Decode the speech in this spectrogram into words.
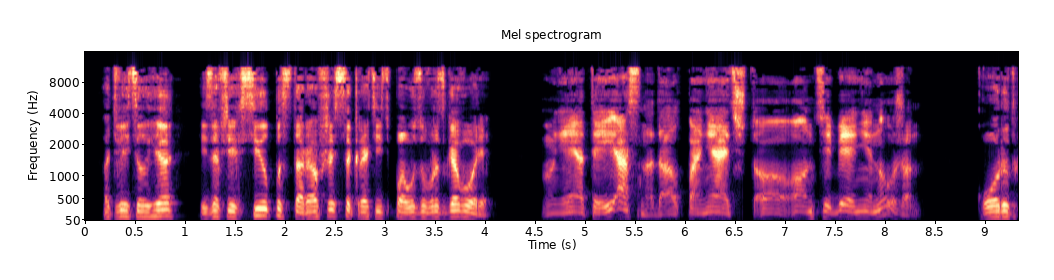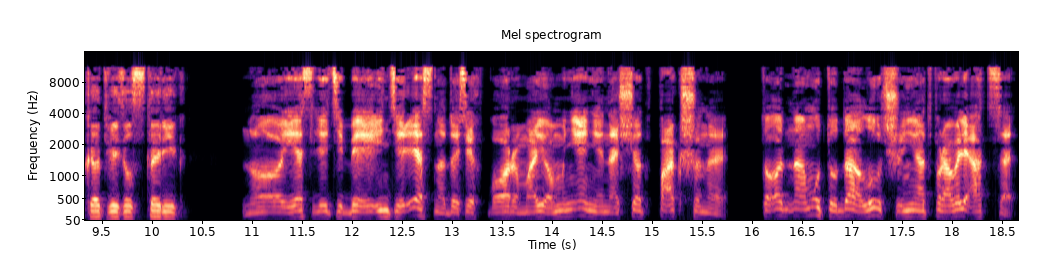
— ответил я, изо всех сил постаравшись сократить паузу в разговоре. «Мне ты ясно дал понять, что он тебе не нужен», — коротко ответил старик. «Но если тебе интересно до сих пор мое мнение насчет Пакшина, то одному туда лучше не отправляться.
